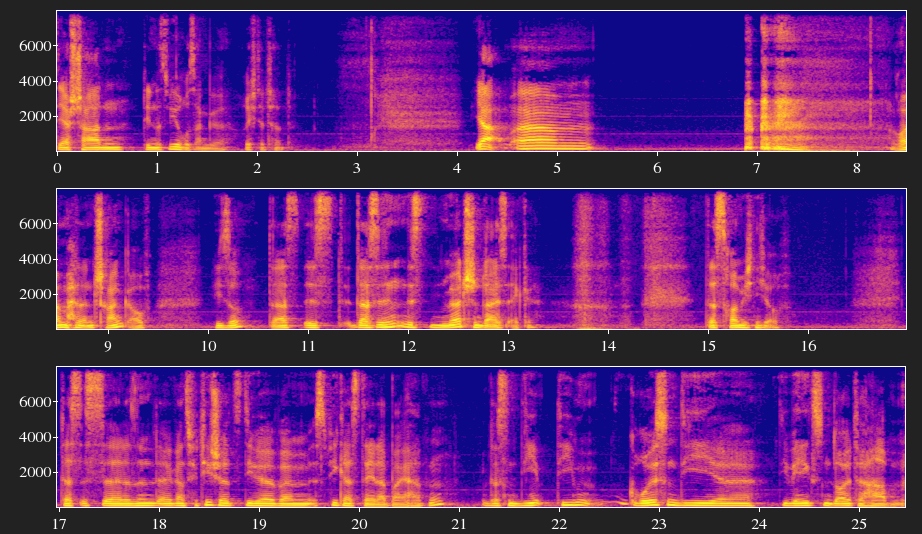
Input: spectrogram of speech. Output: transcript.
der Schaden, den das Virus angerichtet hat. Ja, ähm, räume halt einen Schrank auf. Wieso? Das ist, das hinten ist die Merchandise-Ecke. Das räume ich nicht auf. Das ist, äh, das sind äh, ganz viele T-Shirts, die wir beim Speakers Day dabei hatten. Das sind die, die Größen, die äh, die wenigsten Leute haben.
